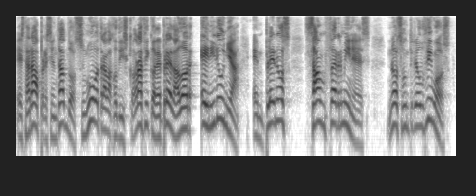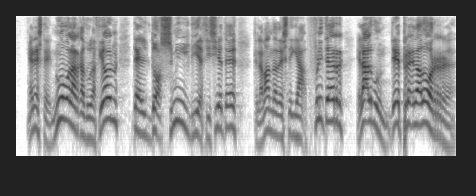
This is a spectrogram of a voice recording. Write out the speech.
estará presentando su nuevo trabajo discográfico Depredador en Iruña, en plenos San Fermines. Nos introducimos en este nuevo larga duración del 2017 de la banda de Estilla Flitter, el álbum Depredador.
